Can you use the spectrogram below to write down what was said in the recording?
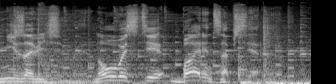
Независимые новости. Барин обсервис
